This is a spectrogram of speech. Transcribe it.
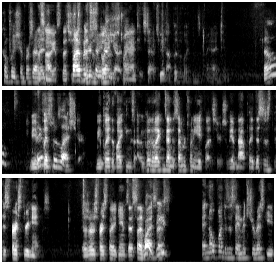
completion percentage. That's not against. That's just, that's just, those 579 yards. 2019 stats. We had not played the Vikings in 2019. no, We I think played. this was last year. We played the Vikings. We played the Vikings on December 28th last year, so we have not played. This is his first three games. Those are his first three games. That's why it says- at no point does it say Mitch Trubisky.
